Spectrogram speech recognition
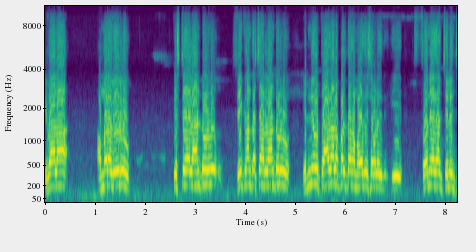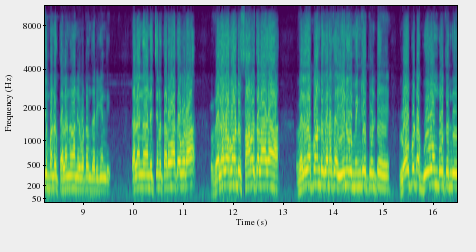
ఇవాళ అమరవీరులు కిష్టయ్య లాంటి వాళ్ళు శ్రీకాంతాచార్య లాంటి వాళ్ళు ఎన్నో త్యాగాల ఫలితంగా మన దేశంలో ఇది- ఈ సోనియా గాంధీ చెల్లించి మనకు తెలంగాణ ఇవ్వడం జరిగింది. తెలంగాణ ఇచ్చిన తర్వాత కూడా వెలగబండు సామెతలాగా వెలగపండు గనక ఏనుగు మింగెత్తుంటే లోపల గూవం పోతుంది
